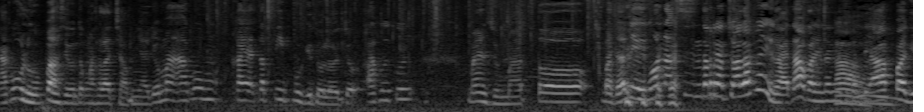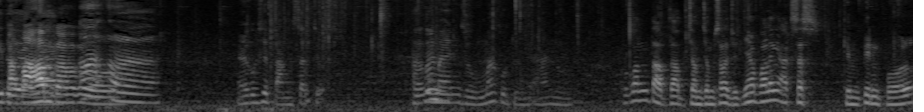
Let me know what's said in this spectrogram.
Aku lupa sih untuk masalah jamnya, cuma aku kayak tertipu gitu loh, cuk. Aku itu main Zumato, padahal nih mau akses internet soalnya kan ya nggak tahu kan internet Ah. seperti apa gitu Nggak ya. paham kan. kan aku. Ah, ah. Aku sih bangsa cuk. Aku Aku- main Zuma kudu anu. Aku kan tahap-tahap jam-jam selanjutnya paling akses game pinball.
